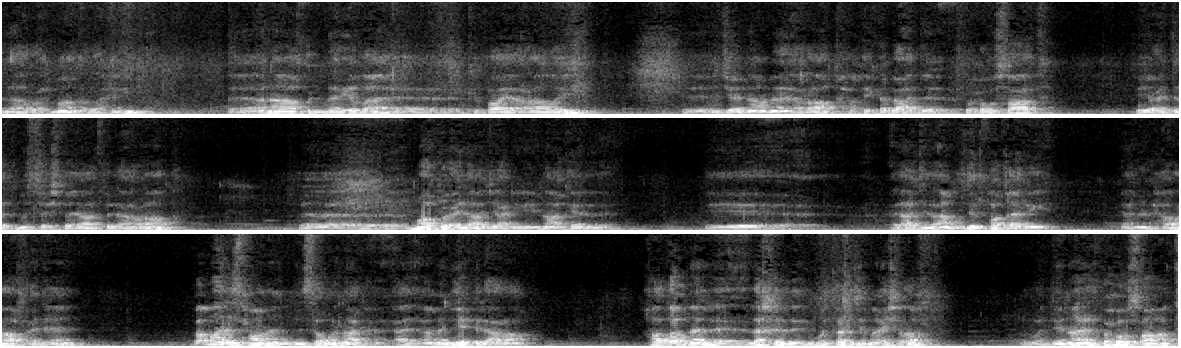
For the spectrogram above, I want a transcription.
الله الرحمن الرحيم. آه، أنا أخو المريضة آه، كفاية راضي آه، جينا من العراق. حقيقة بعد فحوصات في عدة مستشفيات في العراق. ماكو علاج يعني هناك علاج العمود الفقري يعني انحراف عنده فما نصحونا نسوي هناك عملية في العراق. خاطبنا الأخ المترجم أشرف ودينا له الفحوصات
